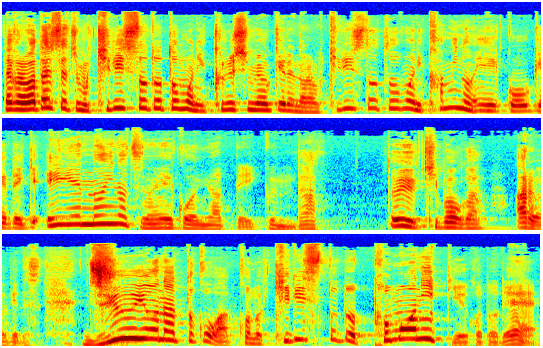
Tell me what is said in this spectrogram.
だから私たちもキリストと共に苦しみを受けるならキリストと共に神の栄光を受けていき永遠の命の栄光になっていくんだ。という希望があるわけです。重要なとこはこのキリストと共にっていうことで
